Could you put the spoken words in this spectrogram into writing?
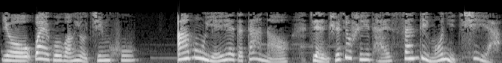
有外国网友惊呼：“阿木爷爷的大脑简直就是一台三 D 模拟器呀！”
